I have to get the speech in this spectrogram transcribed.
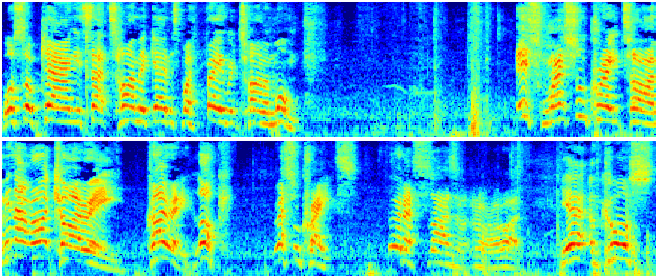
What's up, gang? It's that time again. It's my favourite time of month. It's Wrestle Crate time. Isn't that right, Kyrie? Kyrie, look. Wrestle Crates. Look at that size of it. All right. Yeah, of course.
